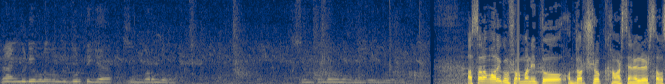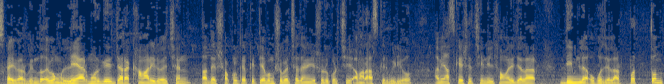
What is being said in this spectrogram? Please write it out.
প্র্যাঙ্ক ভিডিও মনে করেন দূর থেকে জুম করেন যাব না জুম করলে মনে করেন। আসসালামু আলাইকুম সম্মানিত দর্শক, আমার চ্যানেলের সাবস্ক্রাইবার বৃন্দ এবং লেয়ার মুরগির যারা খামারি রয়েছেন, তাদের সকলকে প্রীতি এবং শুভেচ্ছা জানিয়ে শুরু করছি আমার আজকের ভিডিও আমি আজকে এসেছি নীলফামারী জেলার ডিমলা উপজেলার প্রত্যন্ত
